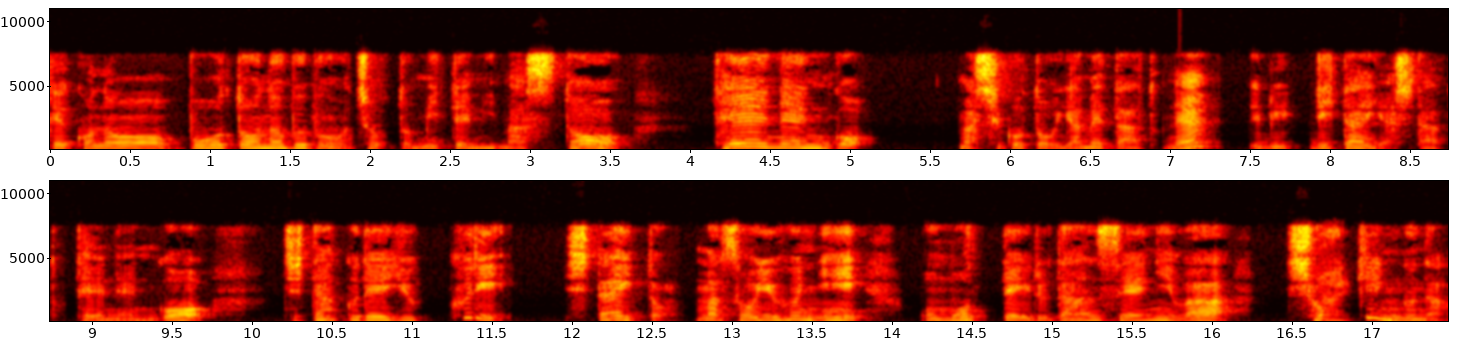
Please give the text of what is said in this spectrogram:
で、この冒頭の部分をちょっと見てみますと、定年後、まあ、仕事を辞めた後ね、リリタイアした後、定年後、自宅でゆっくりしたいと、まあそういうふうに思っている男性には、ショッキングな、はい、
